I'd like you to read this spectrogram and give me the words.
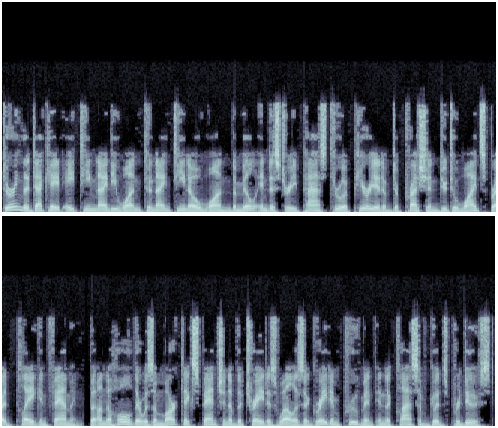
During the decade 1891–1901 the mill industry passed through a period of depression due to widespread plague and famine, but on the whole there was a marked expansion of the trade as well as a great improvement in the class of goods produced.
